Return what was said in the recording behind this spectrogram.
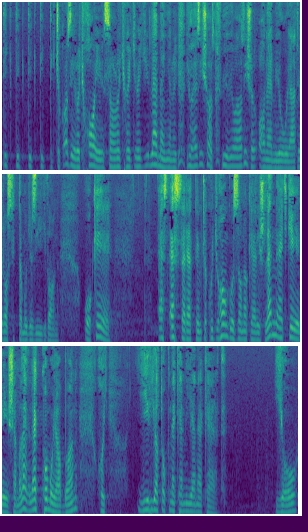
tik, tik, tik, tik, tik, csak azért, hogy hajszal, hogy, hogy, hogy lemenjen, hogy jó, ez is az, jó, jó, az is az, ah, nem jó, hát én azt hittem, hogy ez így van. Oké? Okay? Ezt, ezt szeretném, csak úgy hangozzanak el, és lenne egy kérésem, a leg, legkomolyabban, hogy írjatok nekem ilyeneket. Jó?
